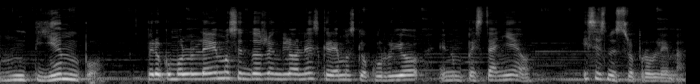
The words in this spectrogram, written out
Un tiempo. Pero como lo leemos en dos renglones, creemos que ocurrió en un pestañeo. Ese es nuestro problema.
